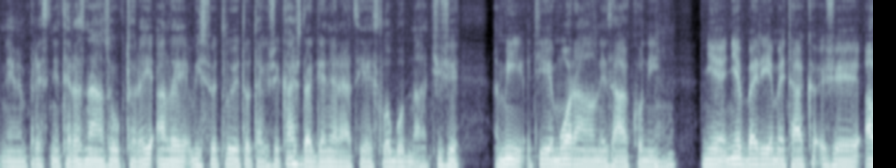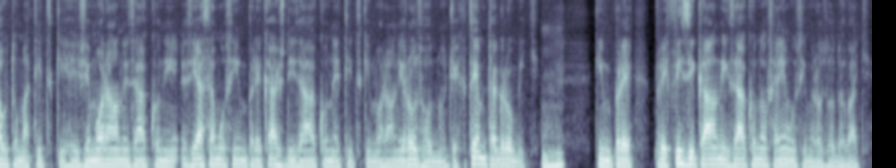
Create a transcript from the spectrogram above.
neviem presne teraz názov ktorej, ale vysvetľuje to tak, že každá generácia je slobodná. Čiže my tie morálne zákony uh-huh. Nie, neberieme tak, že automaticky, hej, že morálne zákony, ja sa musím pre každý zákon eticky, morálny rozhodnúť, že chcem tak robiť. Uh-huh. Kým pre, pre fyzikálnych zákonoch sa nemusím rozhodovať.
